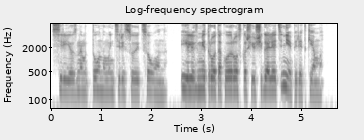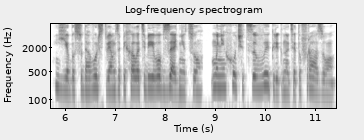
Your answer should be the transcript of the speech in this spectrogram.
Серьезным тоном интересуется он. Или в метро такой роскошью щеголять не перед кем? Я бы с удовольствием запихала тебе его в задницу. Мне хочется выкрикнуть эту фразу,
